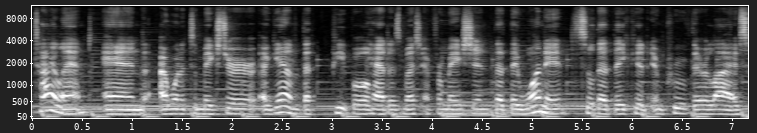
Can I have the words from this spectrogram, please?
Thailand and I wanted to make sure, again, that people had as much information that they wanted so that they could improve their lives.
